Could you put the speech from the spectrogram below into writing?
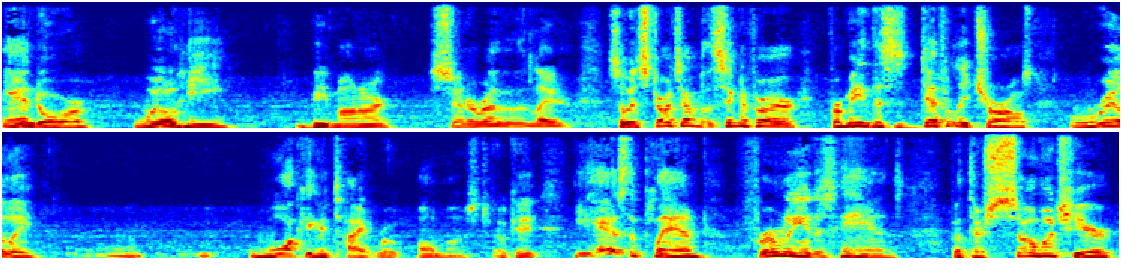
and or will he be monarch sooner rather than later. So it starts out with a signifier. For me, this is definitely Charles really walking a tightrope almost. Okay. He has the plan firmly in his hands, but there's so much here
